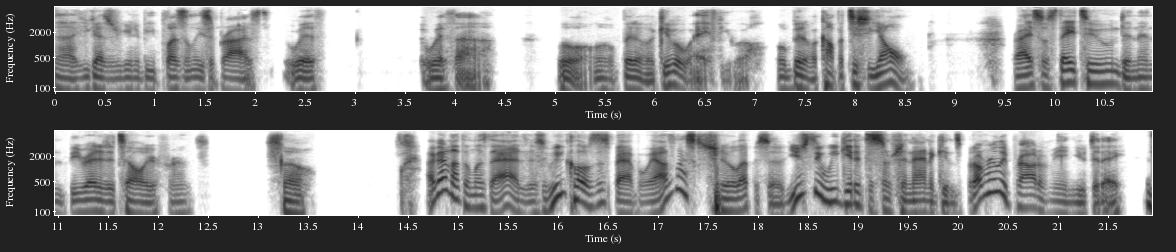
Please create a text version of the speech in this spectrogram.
uh, you guys are going to be pleasantly surprised with with uh, a little, little bit of a giveaway, if you will, a little bit of a competition, right? So stay tuned and then be ready to tell all your friends. So I got nothing less to add. to This we can close this bad boy. I was a nice chill episode. Usually we get into some shenanigans, but I'm really proud of me and you today.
